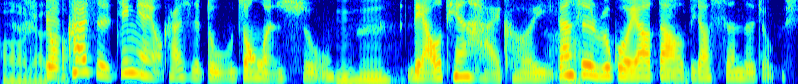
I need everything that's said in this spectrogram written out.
哦，了有解。开始，今年有开始读中文书，嗯哼，聊天还可以，但是如果要到比较深的就不行。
